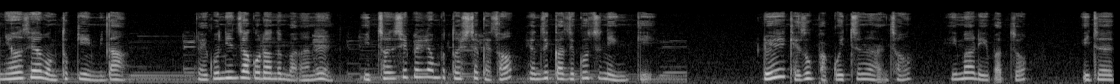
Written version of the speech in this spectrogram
안녕하세요 멍토끼입니다. 레고 닌자고라는 만화는 2011년부터 시작해서 현재까지 꾸준히 인기를 계속 받고 있지는 않죠. 이 말이 맞죠? 이제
